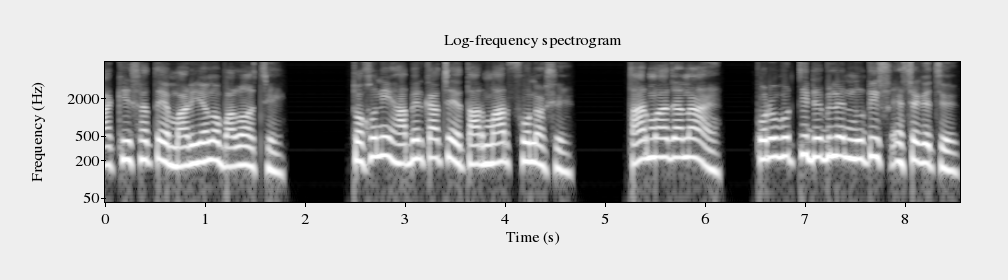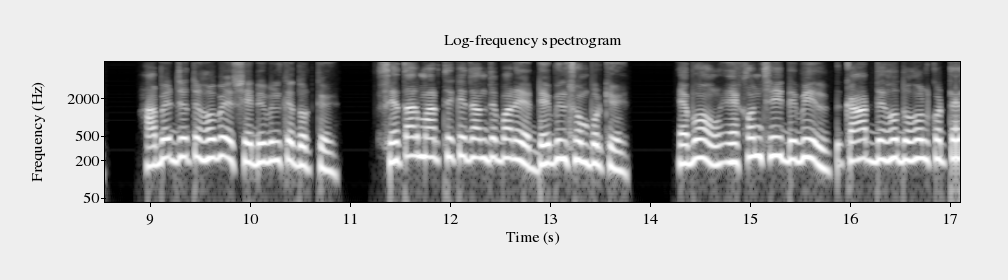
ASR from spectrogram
লাকির সাথে মারিয়ানও ভালো আছে। তখনই হাবের কাছে তার মার ফোন আসে। তার মা জানায়, পরবর্তী টেবিলের নোটিশ এসে গেছে। হাবের যেতে হবে সে ডেবিলকে ধরতে। সে তার মার থেকে জানতে পারে ডেবিল সম্পর্কে। এবং এখন সেই ডেবিল কার দেহ দখল করতে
